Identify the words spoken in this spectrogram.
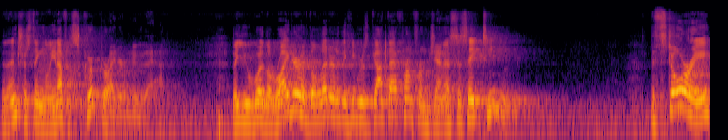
And interestingly enough, a scriptwriter knew that. But you, where the writer of the letter to the Hebrews got that from? From Genesis 18. The story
